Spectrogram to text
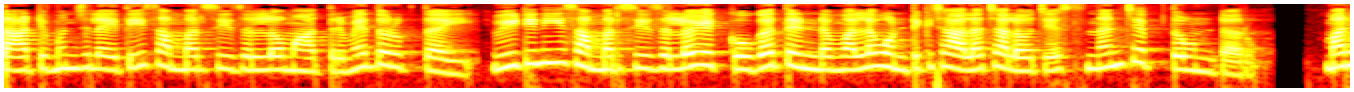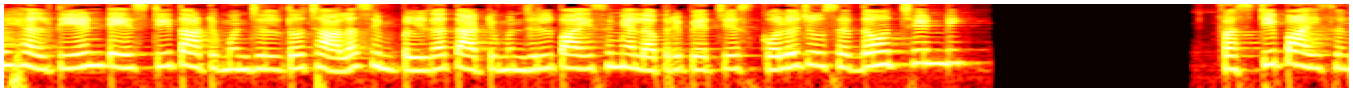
తాటి ముంజలు అయితే ఈ సమ్మర్ సీజన్లో మాత్రమే దొరుకుతాయి. వీటిని ఈ సమ్మర్ సీజన్లో ఎక్కువగా తినడం వల్ల ఒంటికి చాలా చలవ చేస్తుందని చెప్తూ ఉంటారు. మరి హెల్తీ అండ్ టేస్టీ తాటి ముంజలతో చాలా సింపుల్గా తాటి ముంజల పాయసం ఎలా ప్రిపేర్ చేసుకోవాలో చూసేద్దాం వచ్చేయండి. ఫస్ట్ ఈ పాయసం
